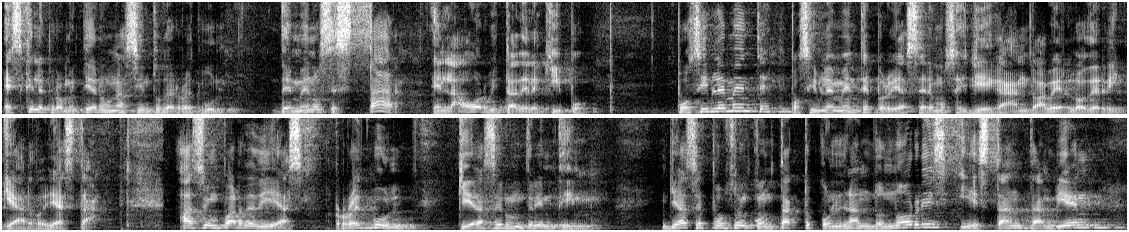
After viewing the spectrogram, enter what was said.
Es que le prometieron un asiento de Red Bull, de menos estar en la órbita del equipo. Posiblemente, posiblemente, pero ya estaremos llegando. A ver, lo de Ricciardo, ya está. Hace un par de días, Red Bull quiere hacer un Dream Team ya se puso en contacto con Lando Norris y están también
